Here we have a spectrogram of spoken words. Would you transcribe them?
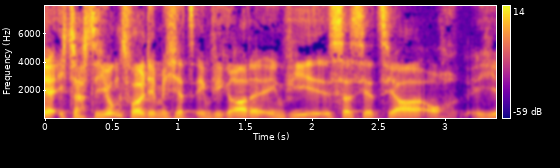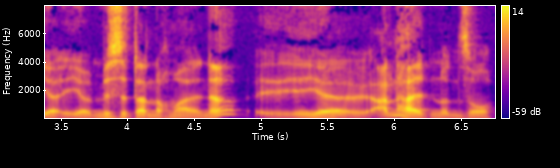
ja, ich dachte, Jungs, wollt ihr mich jetzt irgendwie gerade, irgendwie ist das jetzt ja auch hier, ihr müsstet dann nochmal, ne, hier anhalten und so.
